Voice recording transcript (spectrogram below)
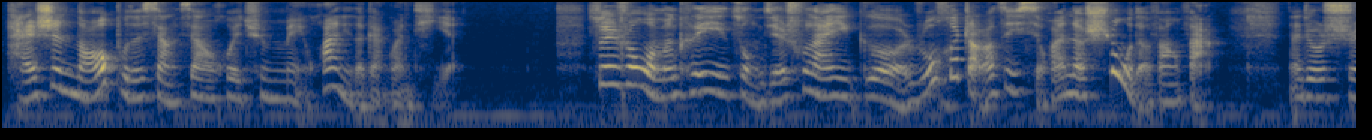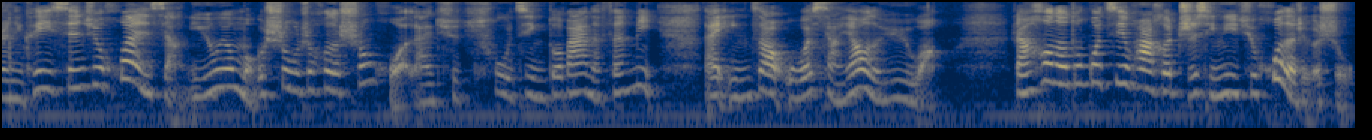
还是脑补的想象会去美化你的感官体验，所以说，我们可以总结出来一个如何找到自己喜欢的事物的方法，那就是你可以先去幻想你拥有某个事物之后的生活，来去促进多巴胺的分泌，来营造我想要的欲望。然后呢，通过计划和执行力去获得这个事物，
